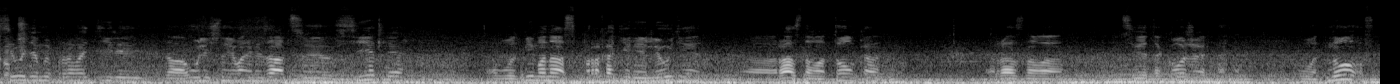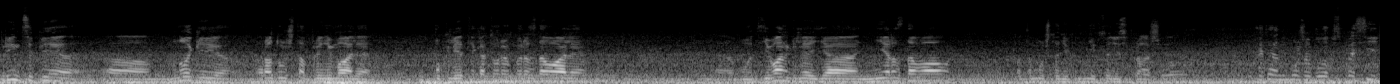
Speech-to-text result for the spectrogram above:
громче. Сегодня мы проводили да, уличную евангелизацию в Сиэтле. Вот, мимо нас проходили люди э, разного толка, разного цвета кожи. Вот. Но, в принципе, э, многие радушно принимали буклеты, которые мы раздавали. Э, вот. Евангелие я не раздавал, потому что никто не спрашивал. Хотя можно было бы спросить,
